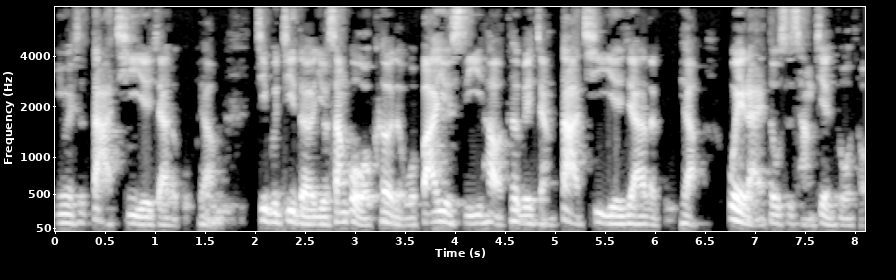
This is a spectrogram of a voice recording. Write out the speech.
因为是大企业家的股票。记不记得有上过我课的？我八月十一号特别讲大企业家的股票未来都是长线多头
